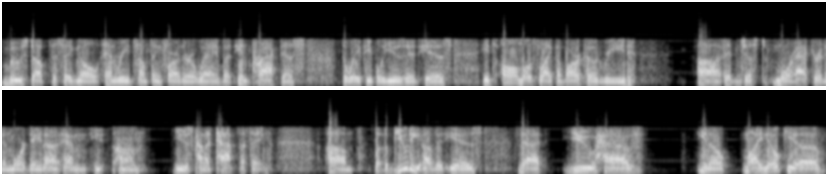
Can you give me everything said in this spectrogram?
boost up the signal and read something farther away. But in practice, the way people use it is it's almost like a barcode read, uh, it's just more accurate and more data, and um, you just kind of tap the thing. Um, but the beauty of it is that you have, you know, my Nokia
